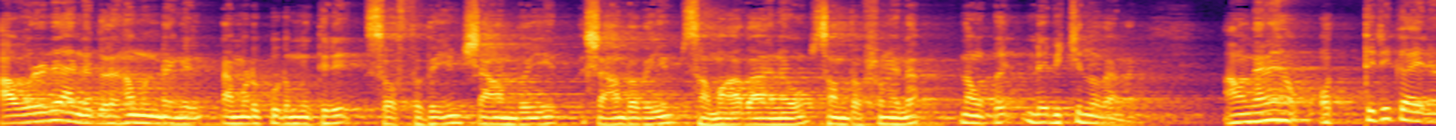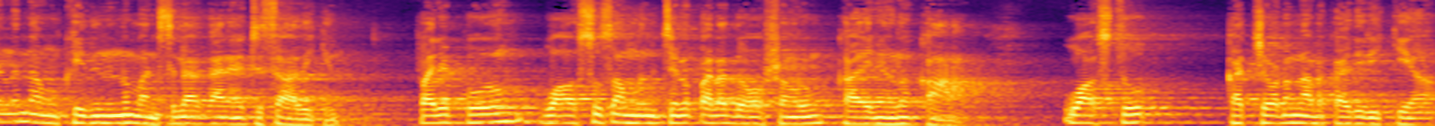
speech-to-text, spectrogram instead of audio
അവരുടെ അനുഗ്രഹം ഉണ്ടെങ്കിൽ നമ്മുടെ കുടുംബത്തിൽ സ്വസ്ഥതയും ശാന്തയും ശാന്തതയും സമാധാനവും സന്തോഷമെല്ലാം നമുക്ക് ലഭിക്കുന്നതാണ്. അങ്ങനെ ഒത്തിരി കാര്യങ്ങൾ നമുക്ക് ഇതിൽ നിന്ന് മനസ്സിലാക്കാനായിട്ട് സാധിക്കും. പലപ്പോഴും വാസ്തു സംബന്ധിച്ചുള്ള പല ദോഷങ്ങളും കാര്യങ്ങളും കാണാം. വാസ്തു കച്ചവടം നടക്കാതിരിക്കുക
